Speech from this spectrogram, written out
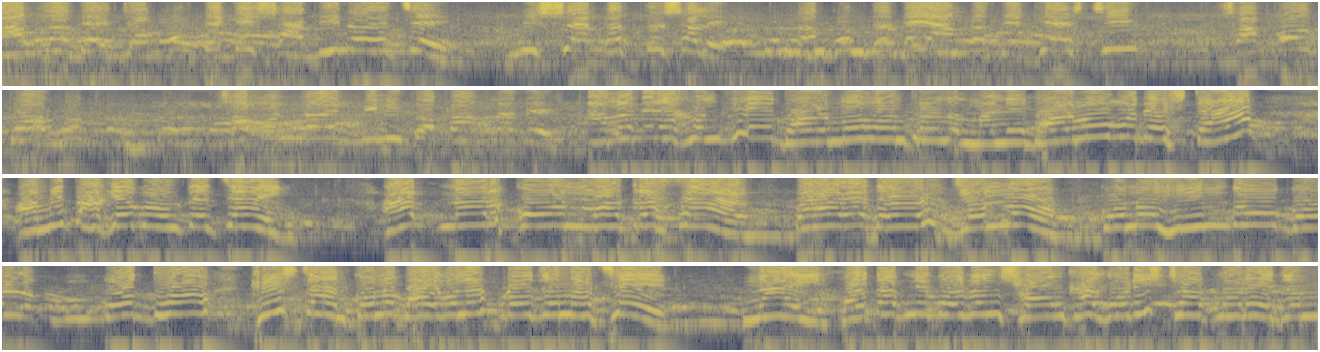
বাংলাদেশ যখন থেকে স্বাধীন হয়েছে, উনিশশো একাত্তর সালে, তখন থেকেই আমরা দেখে আসছি সকল ধর্ম সমন্বয় মিলিত বাংলাদেশ। আমাদের এখন যে ধর্ম মন্ত্র মানে ধর্ম উপদেষ্টা, আমি তাকে বলতে চাই, আপনার কোন মাদ্রাসা পাহারা দেওয়ার জন্য কোন হিন্দু বৌদ্ধ, খ্রিস্টান কোন ভাই বোনের প্রয়োজন আছে? নাই। হয়তো আপনি বলবেন সংখ্যা গরিষ্ঠ আপনারা, এজন্য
